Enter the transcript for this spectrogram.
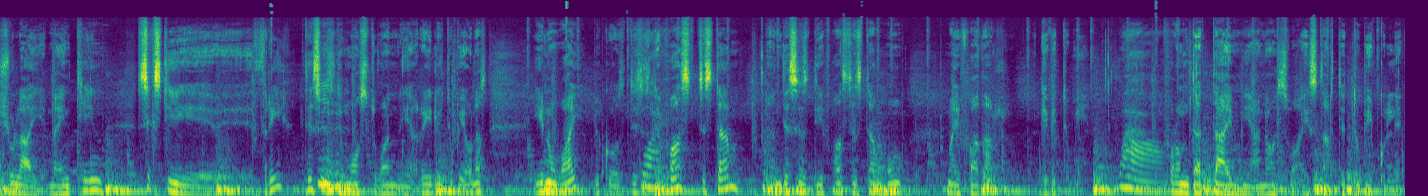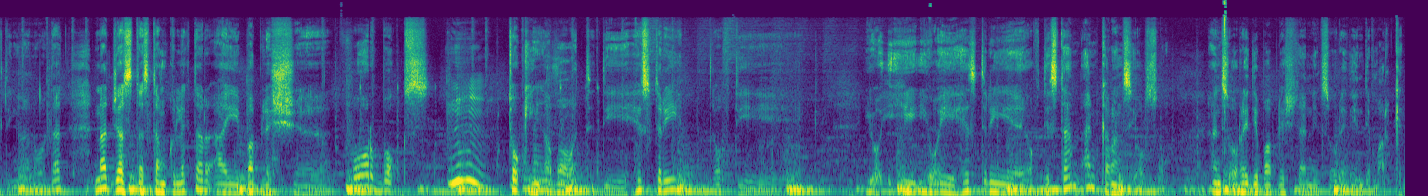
July 1963. This is the most one, yeah, really, to be honest. You know why? Because this is the first stamp, and this is the first stamp who my father gave it to me Wow. from that time, you know, so I started to be collecting and all that. Not just a stamp collector, I publish uh, four books talking about the history of the UAE, UAE history uh, of the stamp and currency also. And it's already published and it's already in the market.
